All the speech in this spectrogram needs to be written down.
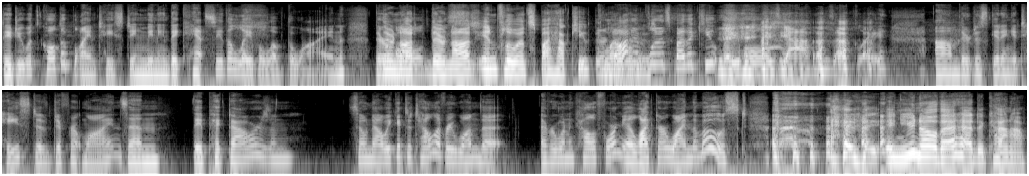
They do what's called a blind tasting, meaning they can't see the label of the wine. They're, They're not. They're not influenced by how cute they're the not label is. influenced by the cute labels. yeah, exactly. Um, they're just getting a taste of different wines, and they picked ours, and so now we get to tell everyone that everyone in California liked our wine the most. and, and you know that had to kind of.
